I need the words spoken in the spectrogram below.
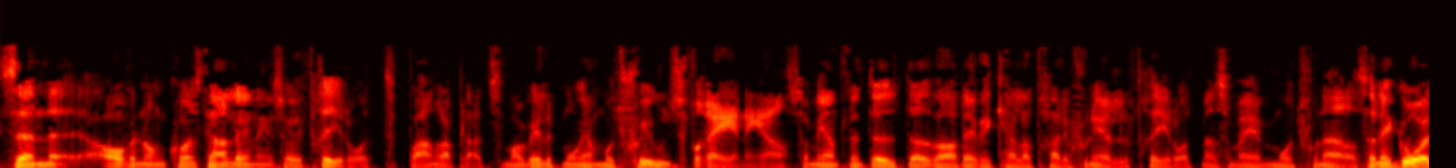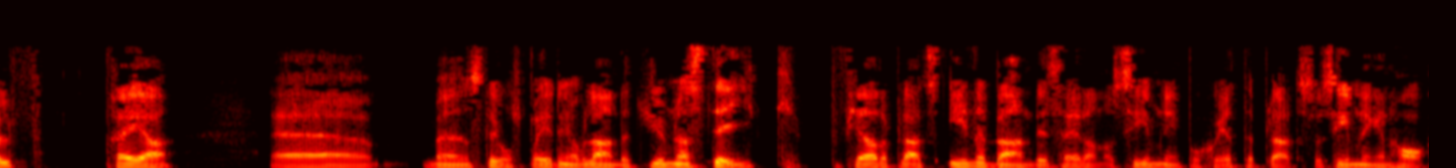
Sen av någon konstig anledning så är friidrott på andra plats. De har väldigt många motionsföreningar som egentligen inte utövar det vi kallar traditionell friidrott men som är motionärer. Sen är golf trea eh, med en stor spridning av landet. Gymnastik på fjärde plats, innebandy sedan och simning på sjätte plats. Och simningen har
